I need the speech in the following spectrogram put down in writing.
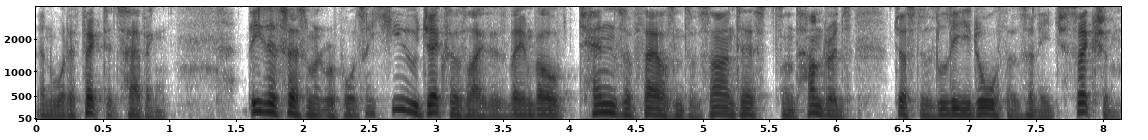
and what effect it's having. These assessment reports are huge exercises. They involve tens of thousands of scientists and hundreds just as lead authors in each section.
